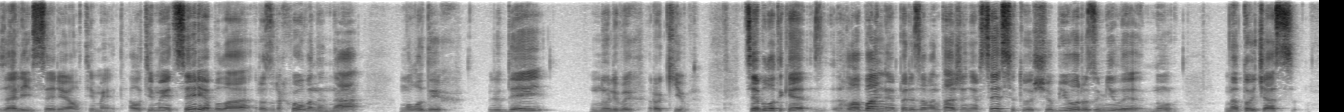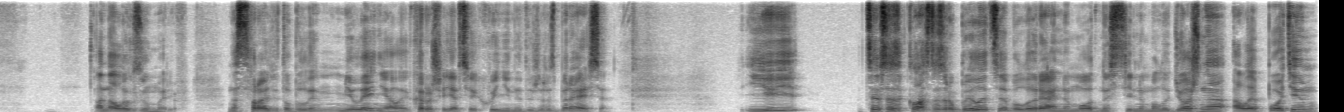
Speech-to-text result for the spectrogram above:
Взагалі, з серії Ultimate. Ultimate серія була розрахована на молодих людей нульових років. Це було таке глобальне перезавантаження Всесвіту, щоб його розуміли, ну, на той час аналог зумерів. Насправді то були мілені, але коротше, я в цій хуйні не дуже розбираюся. І це все класно зробили, це було реально модно, стільно, молодіжно, але потім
